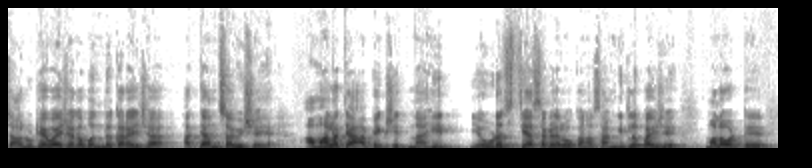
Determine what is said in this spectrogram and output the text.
चालू ठेवायच्या का बंद करायच्या हा त्यांचा विषय आहे. आम्हाला त्या अपेक्षित नाहीत. एवढंच त्या सगळ्या लोकांना सांगितलं पाहिजे. मला वाटते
